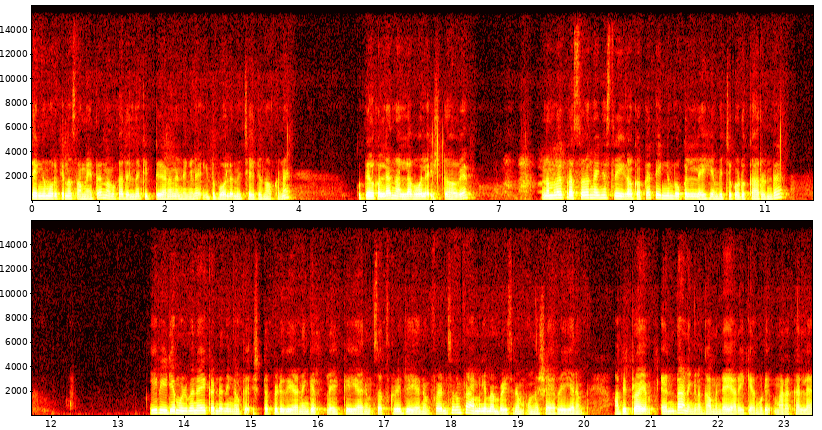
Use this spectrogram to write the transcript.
തെങ്ങ് മുറിക്കുന്ന സമയത്ത് നമുക്കതിൽ നിന്ന് കിട്ടുകയാണെന്നുണ്ടെങ്കിൽ ഇതുപോലെ ഒന്ന് ചെയ്ത് നോക്കണേ. കുട്ടികൾക്കെല്ലാം നല്ലപോലെ ഇഷ്ടമാവേ. നമ്മൾ പ്രസവം കഴിഞ്ഞ സ്ത്രീകൾക്കൊക്കെ തെങ്ങും പൂക്കൽ ലേഹ്യം വെച്ച് കൊടുക്കാറുണ്ട്. ഈ വീഡിയോ മുഴുവനായി കണ്ട് നിങ്ങൾക്ക് ഇഷ്ടപ്പെടുകയാണെങ്കിൽ ലൈക്ക് ചെയ്യാനും സബ്സ്ക്രൈബ് ചെയ്യാനും ഫ്രണ്ട്സിനും ഫാമിലി മെമ്പേഴ്സിനും ഒന്ന് ഷെയർ ചെയ്യാനും അഭിപ്രായം എന്താണെങ്കിലും കമന്റായി അറിയിക്കാൻ കൂടി മറക്കല്ലേ.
